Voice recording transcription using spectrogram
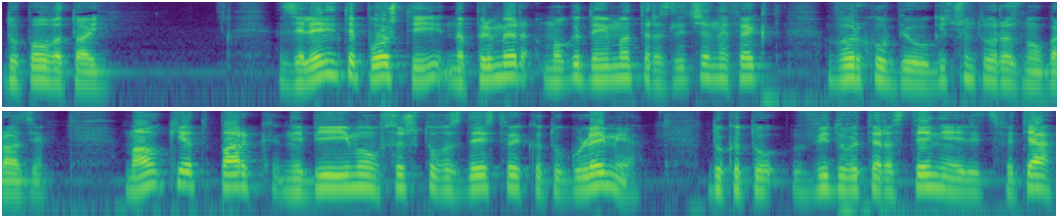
Допълва той. Зелените площи, например, могат да имат различен ефект върху биологичното разнообразие. Малкият парк не би имал същото въздействие като големия, докато видовете растения или цветя,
